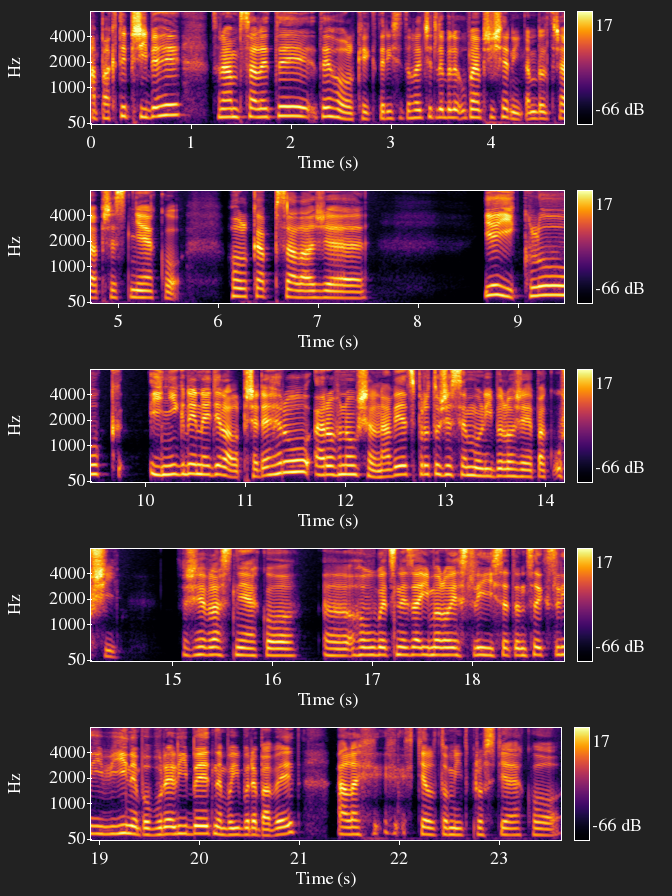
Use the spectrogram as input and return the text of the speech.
A pak ty příběhy, co nám psali ty, ty holky, které si tohle četli, byly úplně příšerný. Tam byl třeba přesně jako holka psala, že její kluk jí nikdy nedělal předehru a rovnou šel na věc, protože se mu líbilo, že je pak uší. Což je vlastně jako uh, ho vůbec nezajímalo, jestli jí se ten sex líbí, nebo bude líbit, nebo jí bude bavit, ale ch- chtěl to mít prostě jako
